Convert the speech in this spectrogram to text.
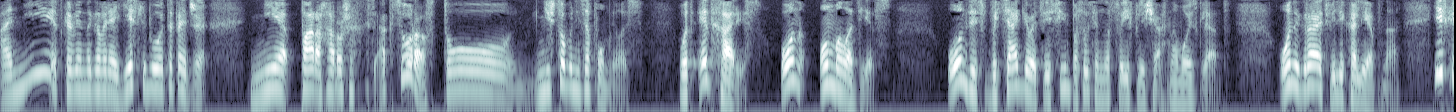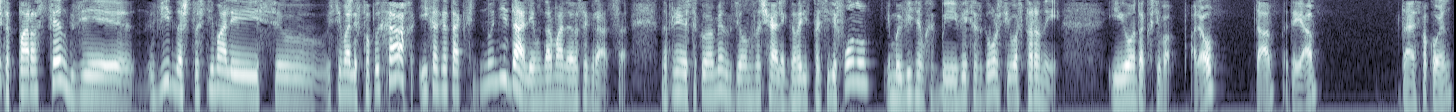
они, откровенно говоря, если бы вот опять же не пара хороших актеров, то ничто бы не запомнилось. Вот Эд Харрис, он, он молодец. Он здесь вытягивает весь фильм, по сути, на своих плечах, на мой взгляд. Он играет великолепно. Есть, конечно, пара сцен, где видно, что снимались, э, снимали в попыхах, и как-то так, ну, не дали ему нормально разыграться. Например, есть такой момент, где он вначале говорит по телефону, и мы видим как бы весь разговор с его стороны. И он так, типа, алло, да, это я. Да, я спокоен.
